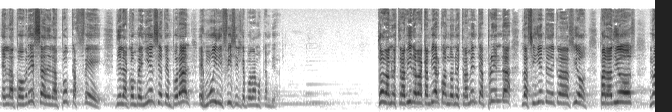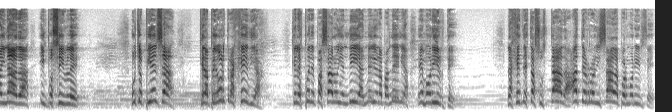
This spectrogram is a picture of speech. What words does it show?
en la pobreza de la poca fe, de la conveniencia temporal, es muy difícil que podamos cambiar. Toda nuestra vida va a cambiar cuando nuestra mente aprenda la siguiente declaración. Para Dios no hay nada imposible. Muchos piensan que la peor tragedia que les puede pasar hoy en día en medio de una pandemia es morirte. La gente está asustada, aterrorizada por morirse.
